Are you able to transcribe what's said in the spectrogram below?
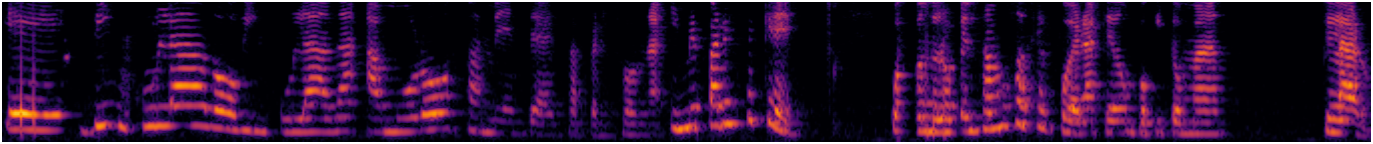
eh, vinculado o vinculada amorosamente a esa persona. Y me parece que cuando lo pensamos hacia afuera queda un poquito más claro.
